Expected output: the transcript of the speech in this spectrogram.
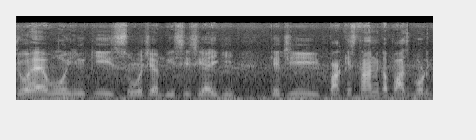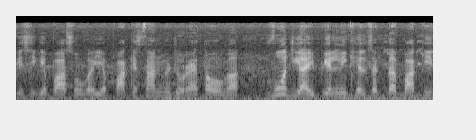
जो है वो इनकी सोच है बीसीसीआई की कि जी पाकिस्तान का पासपोर्ट किसी के पास होगा या पाकिस्तान में जो रहता होगा वो जी आईपीएल नहीं खेल सकता बाकी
